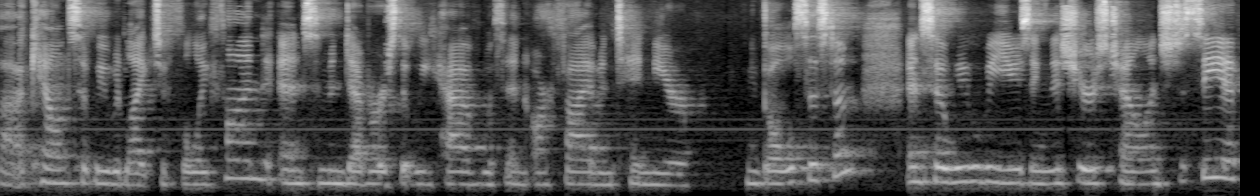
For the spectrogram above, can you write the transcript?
uh, accounts that we would like to fully fund and some endeavors that we have within our five and 10 year goal system. And so we will be using this year's challenge to see if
